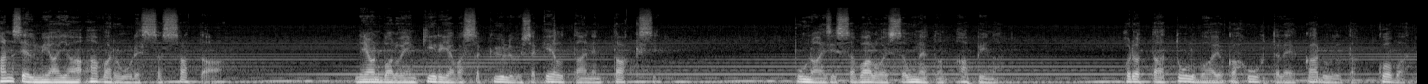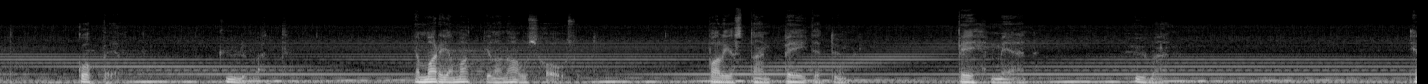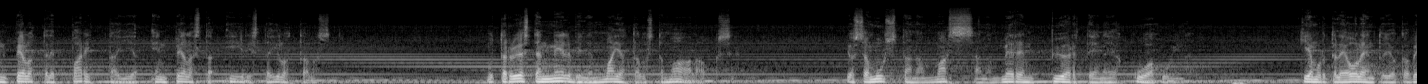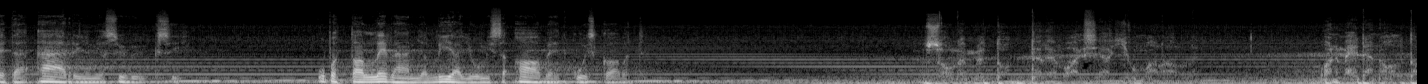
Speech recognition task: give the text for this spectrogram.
Anselmi ajaa avaruudessa sataa. Neonvalojen kirjavassa kylvyssä keltainen taksi. Punaisissa valoissa uneton apina. Odottaa tulvaa, joka huuhtelee kaduilta kovat, kopeat, kylmät. Ja Maria Mattilan alushousut. Paljastain peitetyn, pehmeän, hyvän. En pelottele parittajia, en pelasta Iiristä ilotalosta. Mutta ryöstän Melville majatalosta maalauksen, jossa mustana massana, meren pyörteinä ja kuohuina, kiemurtelee olento, joka vetää ääriin ja syvyyksiin. Upottaa levään ja liajuu, missä aaveet kuiskaavat. Jos olemme tottelevaisia Jumalalle, on meidän oltava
